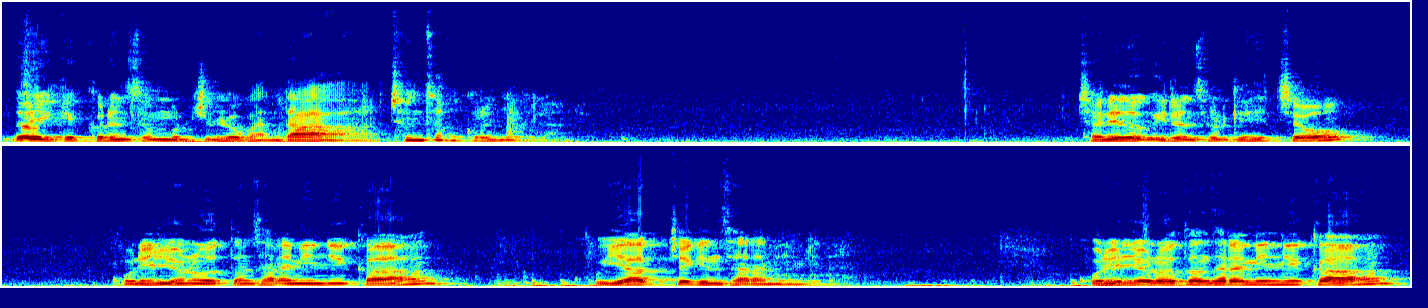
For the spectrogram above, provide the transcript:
너에게 그런 선물을 주려고 한다. 천사가 그런 얘기를 합니다. 전에도 이런 설교했죠. 고넬료는 어떤 사람입니까? 구약적인 사람입니다. 고넬료는 어떤 사람입니까?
